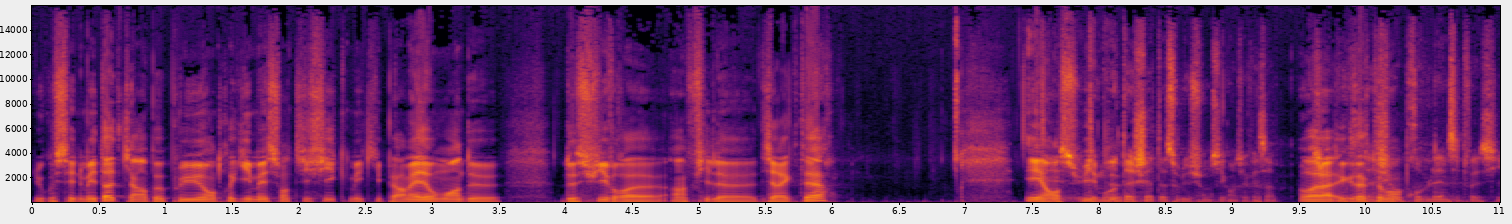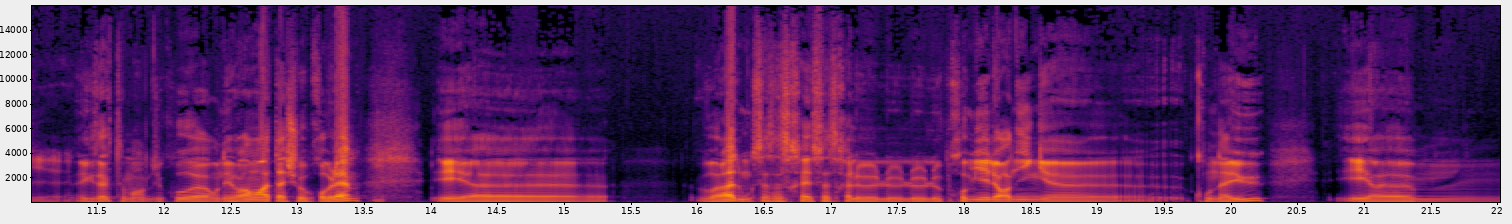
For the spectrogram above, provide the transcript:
Du coup c'est une méthode qui est un peu plus entre guillemets scientifique mais qui permet au moins de, de suivre un fil directeur. Et T'es ensuite, moins attaché à ta solution aussi quand tu fais ça. voilà, T'es exactement. au problème cette fois-ci. et- Exactement. Du coup, euh, on est vraiment attaché au problème. Mm. Et euh, voilà, donc ça, ça serait, ça serait le, le- premier learning euh, qu'on a eu. Et, euh,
